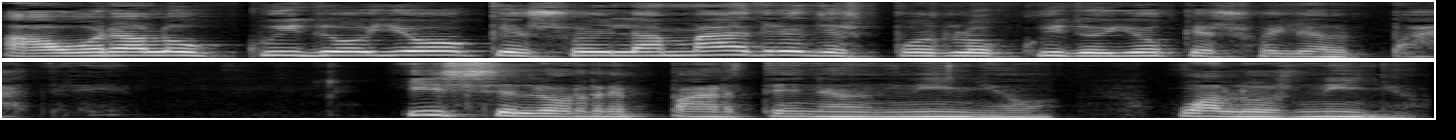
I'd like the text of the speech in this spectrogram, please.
Ahora lo cuido yo que soy la madre, después lo cuido yo que soy el padre. Y se lo reparten al niño o a los niños.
